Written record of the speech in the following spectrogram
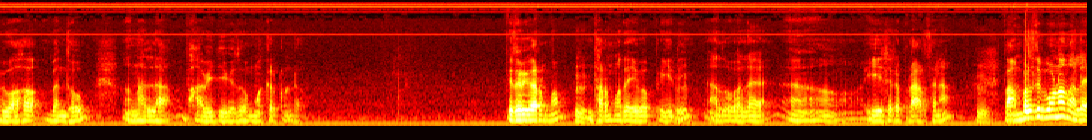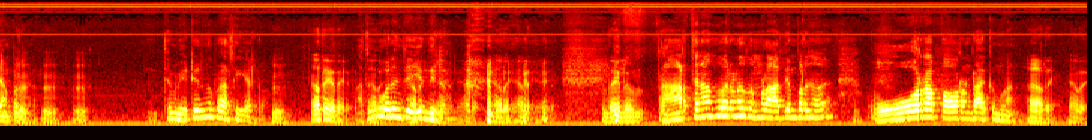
വിവാഹ ബന്ധവും നല്ല ഭാവി ജീവിതവും മക്കൾക്കുണ്ടാവും. പിതൃകർമ്മം ധർമ്മദൈവ പ്രീതി അതുപോലെ ഈശ്വര പ്രാർത്ഥന അപ്പം അമ്പലത്തിൽ പോകണമെന്നല്ല ഞാൻ പറഞ്ഞത്. നിത്യം വീട്ടിൽ നിന്ന് പ്രാർത്ഥിക്കാമല്ലോ അതെ അതെ അതെ, അതുപോലും ചെയ്യുന്നില്ല. എന്തായാലും പ്രാർത്ഥന എന്ന് പറയുന്നത് നമ്മൾ ആദ്യം പറഞ്ഞത് ഓറ പവർ ഉണ്ടാക്കുന്നതാണ്. അതെ അതെ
